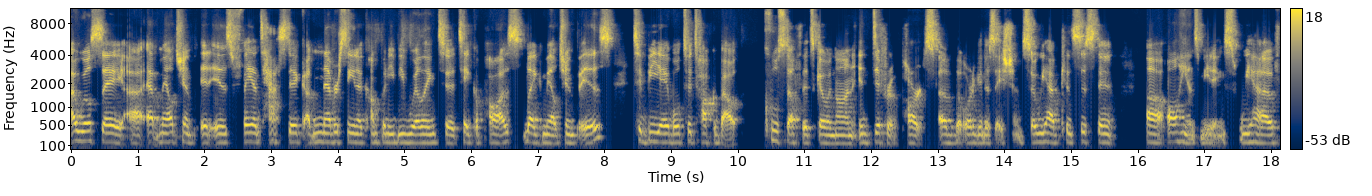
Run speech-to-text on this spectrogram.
I will say uh, at MailChimp, it is fantastic. I've never seen a company be willing to take a pause like MailChimp is to be able to talk about cool stuff that's going on in different parts of the organization. So we have consistent uh, all hands meetings. We have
